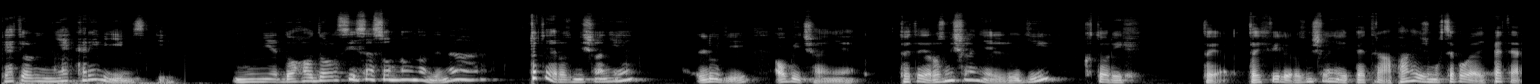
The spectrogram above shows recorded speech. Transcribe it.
Priateľ, nekrivdím ti. Nedohodol si sa so mnou na denár? Toto je rozmýšľanie ľudí, obyčajne. To je rozmýšľanie ľudí, ktorých, to je v tej chvíli rozmýšľanie Petra a pán Ježiš mu chce povedať, Peter,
